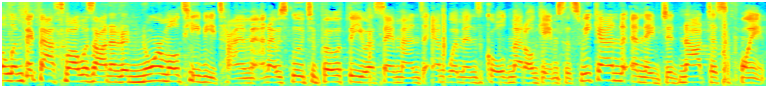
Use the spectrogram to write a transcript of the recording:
Olympic basketball was on at a normal TV time, and I was glued to both the USA men's and women's gold medal games this weekend, and they did not disappoint.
